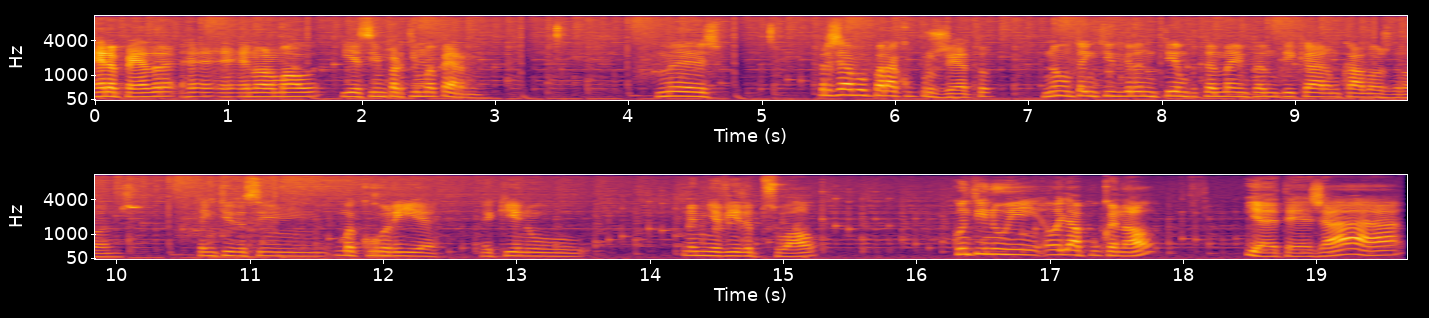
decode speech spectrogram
era pedra, é, é, é normal, e assim parti uma perna. Mas, para já vou parar com o projeto. Não tenho tido grande tempo também para me dedicar um bocado aos drones. Tenho tido assim uma correria aqui no, na minha vida pessoal. Continuem a olhar para o canal e até já!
